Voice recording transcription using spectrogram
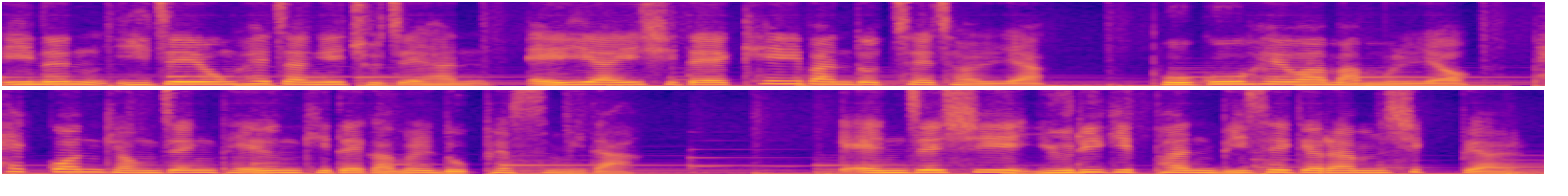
이는 이재용 회장이 주재한 AI 시대 K반도체 전략 보고회와 맞물려 패권 경쟁 대응 기대감을 높였습니다. 엔제시 유리기판 미세결함 식별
